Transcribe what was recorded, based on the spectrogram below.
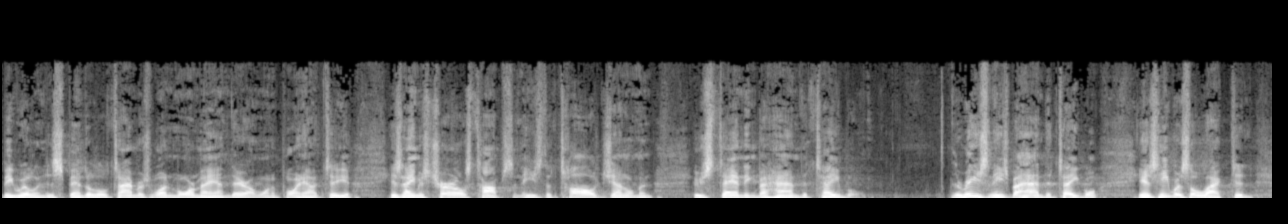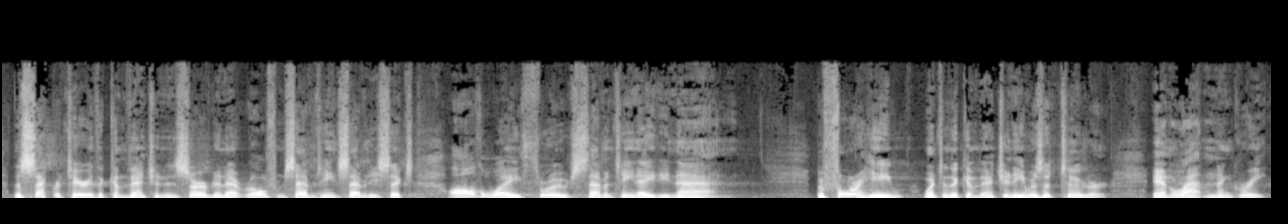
be willing to spend a little time. There's one more man there I want to point out to you. His name is Charles Thomson. He's the tall gentleman who's standing behind the table. The reason he's behind the table is he was elected the secretary of the convention and served in that role from 1776 all the way through 1789. Before he went to the convention, he was a tutor in Latin and Greek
